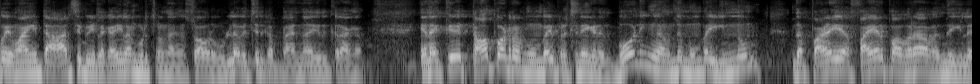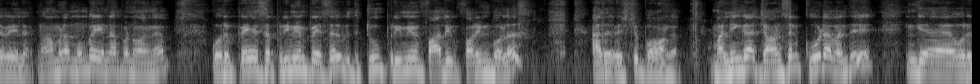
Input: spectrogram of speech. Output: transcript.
போய் வாங்கிட்டு ஆர்சிபியில் கையெல்லாம் கொடுத்துருந்தாங்க ஸோ அவர் உள்ள வச்சிருக்க பிளான் தான் இருக்கிறாங்க. எனக்கு டாப் ஆர்டர் மும்பை பிரச்சனையே கிடையாது. போலிங்ல வந்து மும்பை இன்னும் இந்த பழைய ஃபயர் பவரா வந்து இல்லவே இல்லை. நார்மலா மும்பை என்ன பண்ணுவாங்க? ஒரு பேச premium pacer with two premium foreign foreign bowlers அதை வச்சுட்டு போவாங்க. மல்லிங்கா ஜான்சன் கூட வந்து இங்க ஒரு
